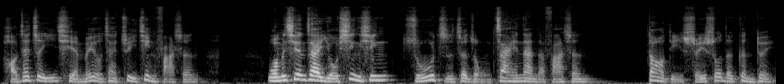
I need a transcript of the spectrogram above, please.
好在这一切没有在最近发生。我们现在有信心阻止这种灾难的发生。”到底谁说的更对？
